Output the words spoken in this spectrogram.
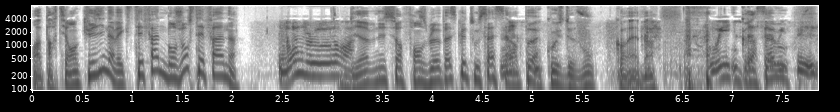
On va partir en cuisine avec Stéphane. Bonjour Stéphane. Bonjour. Bienvenue sur France Bleu parce que tout ça c'est un peu à cause de vous quand même. hein. Oui, Ou grâce à vous. c'est-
